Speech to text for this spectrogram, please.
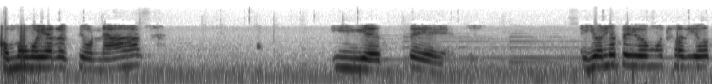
cómo voy a reaccionar. Y este yo le he pedido mucho a Dios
